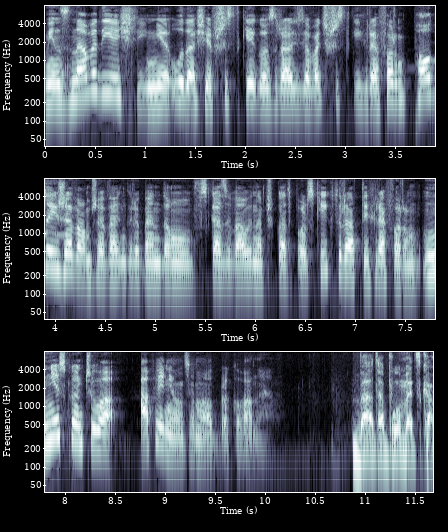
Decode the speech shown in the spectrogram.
Więc nawet jeśli nie uda się wszystkiego zrealizować, wszystkich reform, podejrzewam, że Węgry będą wskazywały na przykład Polski, która tych reform nie skończyła, a pieniądze ma odblokowane. Beata Płomecka,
